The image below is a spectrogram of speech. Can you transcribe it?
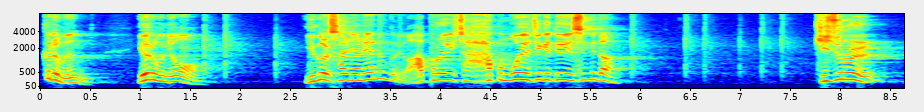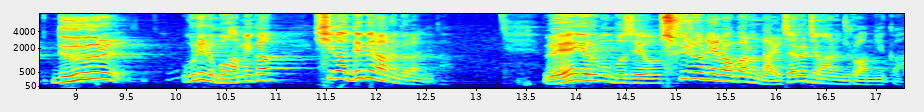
그러면 여러분요 이걸 살려내는 거예요. 앞으로 자꾸 모여지게 되어 있습니다. 기준을 늘 우리는 뭐 합니까? 시간 되면 하는 거라니까. 왜 여러분 보세요. 수련회라고 하는 날짜를 정하는 줄 압니까?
